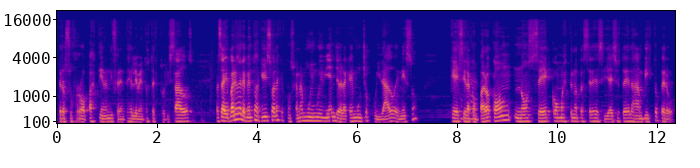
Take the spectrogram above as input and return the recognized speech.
pero sus ropas tienen diferentes elementos texturizados. O sea, hay varios elementos aquí visuales que funcionan muy, muy bien. De verdad que hay mucho cuidado en eso. Que si la comparo con, no sé cómo estén otras series de CGI, si ustedes las han visto, pero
